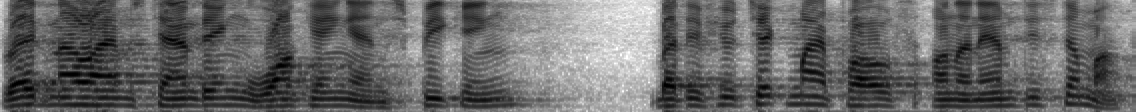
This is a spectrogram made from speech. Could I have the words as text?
right now I'm standing, walking and speaking, but if you check my pulse on an empty stomach,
